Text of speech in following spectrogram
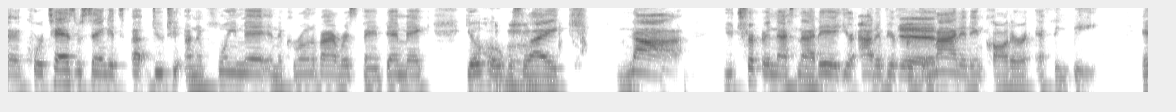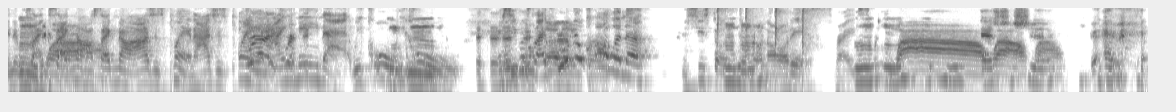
uh, Cortez was saying it's up due to unemployment and the coronavirus pandemic. Yoho was Mhm. like, nah, you tripping, that's not it. You're out of your Yeah. freaking mind. And then called her an effing B. And it was Mm. like, it's like, no, Wow. it's like, no, I was just playing. I was just playing. Right, I right. mean that. We cool, we Mhm. cool. And she was like, who you calling a? And she started Mhm. doing all this, right? Mhm. Wow, As she wow, wow.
